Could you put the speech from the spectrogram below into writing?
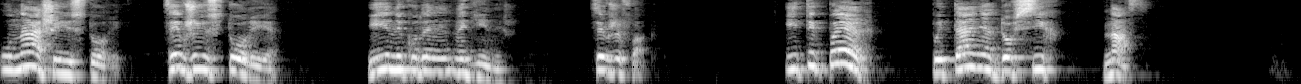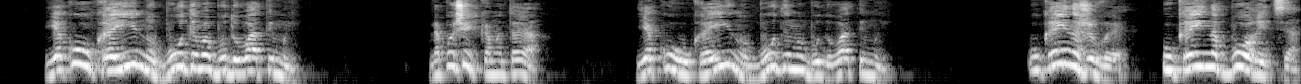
у нашій історії. Це вже історія. Її нікуди не дінеш. Це вже факт. І тепер питання до всіх нас. Яку Україну будемо будувати ми? Напишіть в коментарях, яку Україну будемо будувати ми. Україна живе, Україна бореться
